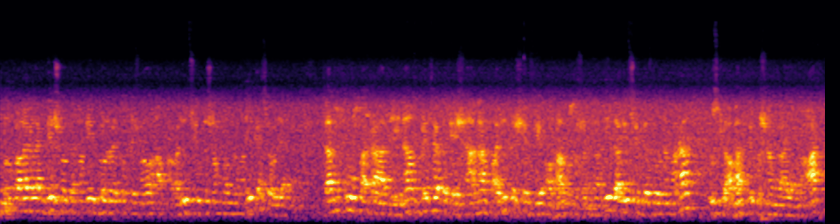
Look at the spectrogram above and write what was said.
दोनों अलग अलग देश होते हैं नदी बोल रहे होते हैं अजुत सिद्ध संबंध में कैसे हो जाएगा? तंतु को के आठ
